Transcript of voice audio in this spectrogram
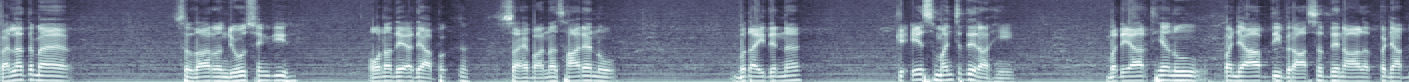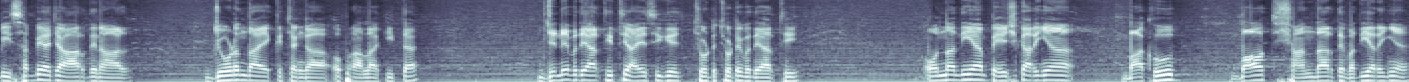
ਪਹਿਲਾਂ ਤਾਂ ਮੈਂ ਸਰਦਾਰ ਰਣਜੋਤ ਸਿੰਘ ਜੀ, ਉਹਨਾਂ ਦੇ ਅਧਿਆਪਕ ਸਾਹਿਬਾਨਾਂ ਸਾਰਿਆਂ ਨੂੰ ਵਧਾਈ ਦਿੰਦਾ ਕਿ ਇਸ ਮੰਚ ਦੇ ਰਾਹੀਂ ਵਿਦਿਆਰਥੀਆਂ ਨੂੰ ਪੰਜਾਬ ਦੀ ਵਿਰਾਸਤ ਦੇ ਨਾਲ, ਪੰਜਾਬੀ ਸੱਭਿਆਚਾਰ ਦੇ ਨਾਲ ਜੋੜਨ ਦਾ ਇੱਕ ਚੰਗਾ ਉਪਰਾਲਾ ਕੀਤਾ। ਜਿੰਨੇ ਵਿਦਿਆਰਥੀ ਇੱਥੇ ਆਏ ਸੀਗੇ ਛੋਟੇ ਛੋਟੇ ਵਿਦਿਆਰਥੀ, ਉਹਨਾਂ ਦੀਆਂ ਪੇਸ਼ਕਾਰੀਆਂ ਬਾਖੂਬ, ਬਹੁਤ ਸ਼ਾਨਦਾਰ ਤੇ ਵਧੀਆ ਰਹੀਆਂ।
